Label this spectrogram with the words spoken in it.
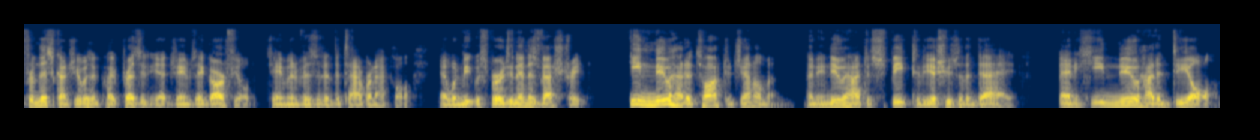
from this country, wasn't quite president yet, James A. Garfield, came and visited the tabernacle and would meet with Spurgeon in his vestry he knew how to talk to gentlemen and he knew how to speak to the issues of the day and he knew how to deal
